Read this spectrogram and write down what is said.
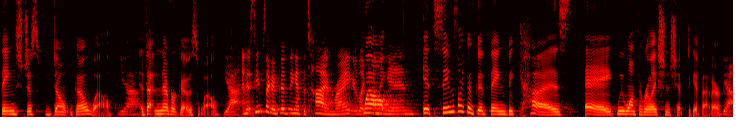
things just don't go well. Yeah. That never goes well. Yeah, and it seems like a good thing at the time, right? You're like coming in. It seems like a good thing because A, we want the relationship to get better. Yeah.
